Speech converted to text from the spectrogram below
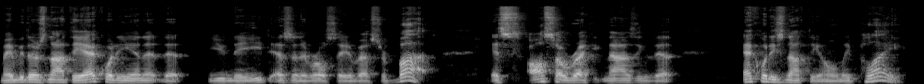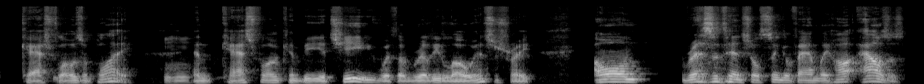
Maybe there's not the equity in it that you need as a real estate investor, but it's also recognizing that equity is not the only play. Cash flow is a play. Mm-hmm. And cash flow can be achieved with a really low interest rate on residential single family houses.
